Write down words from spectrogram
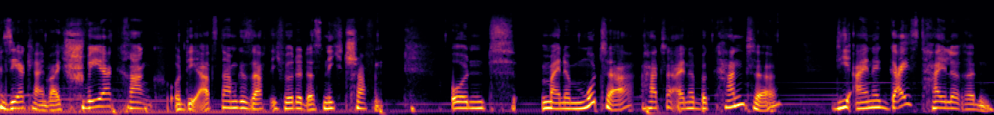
sehr klein, war ich schwer krank und die Ärzte haben gesagt, ich würde das nicht schaffen. Und meine Mutter hatte eine Bekannte, die eine Geistheilerin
